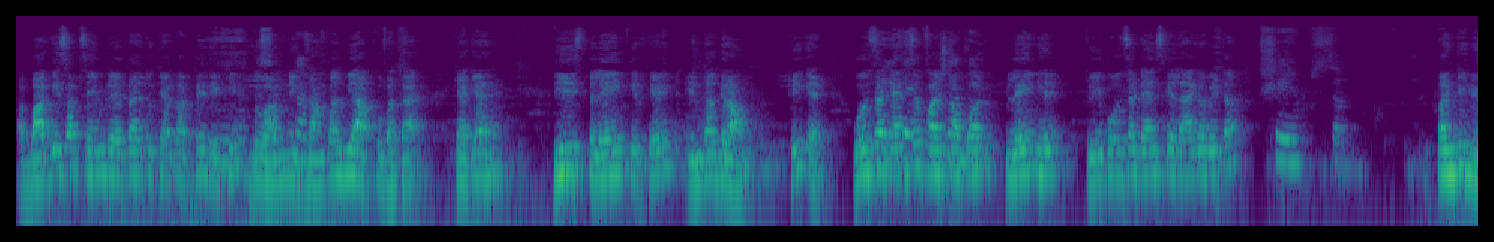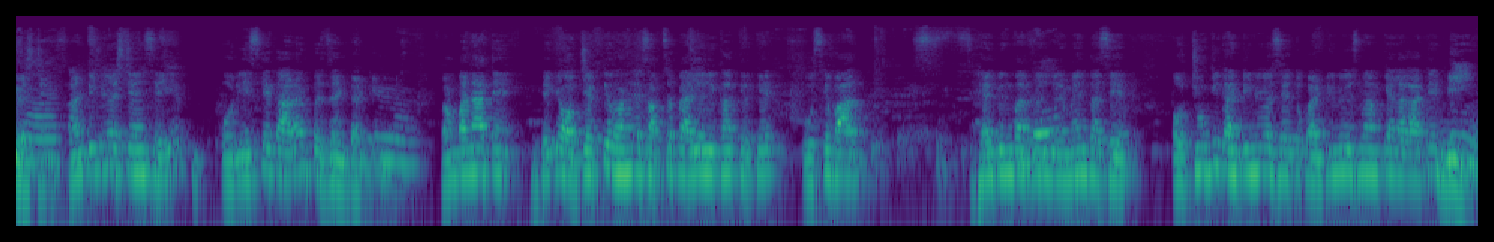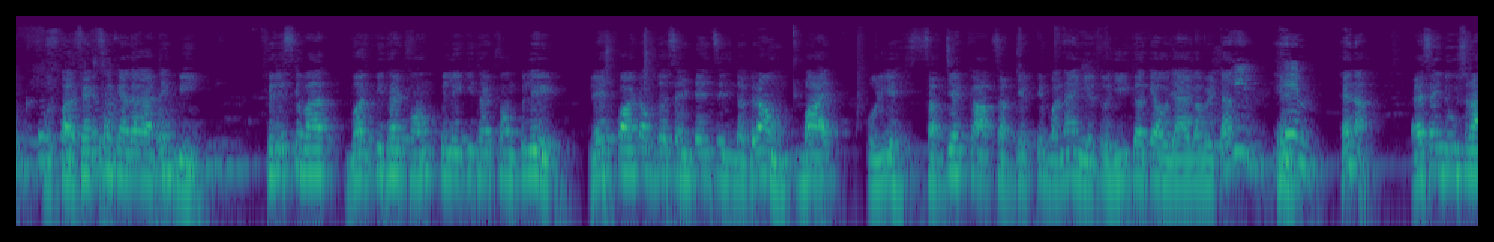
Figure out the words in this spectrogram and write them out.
अब बाकी सब सेम रहता है तो क्या करते हैं, देखिए, दो हमने एग्ज़ाम्पल भी आपको बताया क्या क्या है? He is playing cricket in the ground ठीक है? कौन सा टेंस है? फ़र्स्ट ऑफ़ ऑल प्लेइंग है तो ये कौन सा टेंस कहलाएगा बेटा? कंटिन्यूस टेंस कंटिन्यूस टेंस है ये और इसके कारण प्रेजेंट कंटिन्यूस तो हम बनाते हैं। देखिए ऑब्जेक्टिव हमने सबसे पहले लिखा क्रिकेट उसके बाद helping verb will remain the same और चूँकि कंटिन्यूस है तो कंटिन्यूस में हम क्या लगाते हैं? बी और परफेक्ट में क्या लगाते हैं? बी फिर इसके बाद वर्ब की थर्ड फॉर्म प्ले की third form played rest part of the sentence in the ground by और ये सब्जेक्ट का आप सब्जेक्टिव बनाएँगे तो ही का क्या हो जाएगा बेटा? Him. है ना? ऐसा ही दूसरा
